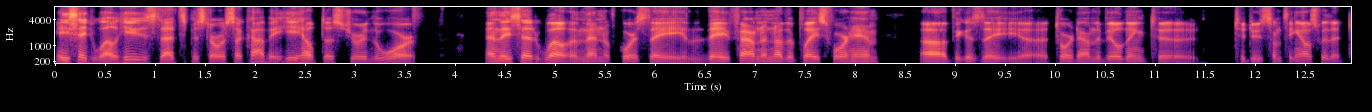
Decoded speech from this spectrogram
He said, well, he's that's Mr. Osakabe. He helped us during the war. And they said, well, and then of course they they found another place for him uh, because they uh, tore down the building to to do something else with it.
